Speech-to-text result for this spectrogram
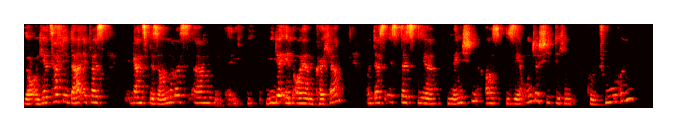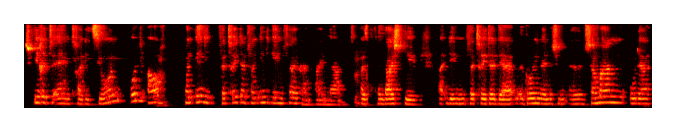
So, und jetzt habt ihr da etwas ganz Besonderes ähm, wieder in eurem Köcher. Und das ist, dass wir Menschen aus sehr unterschiedlichen Kulturen, spirituellen Traditionen und auch mhm. von Indi Vertretern von indigenen Völkern einladen. Mhm. Also zum Beispiel äh, den Vertreter der grönländischen äh, Schamanen oder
